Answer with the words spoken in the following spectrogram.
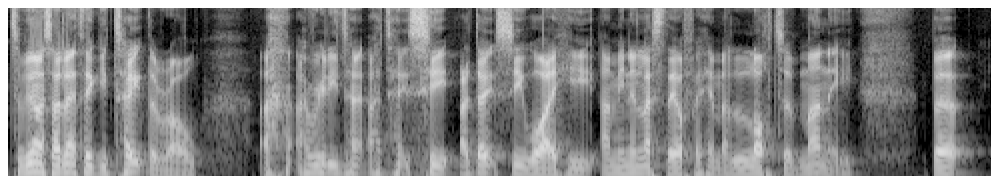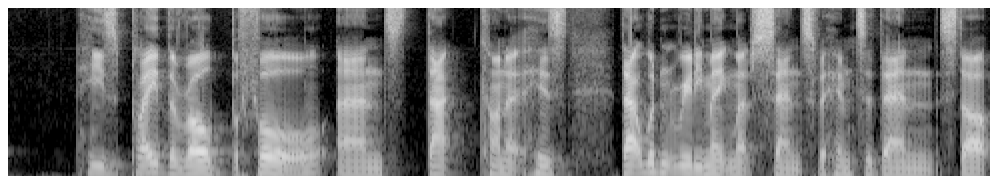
To be honest, I don't think he'd take the role. I really don't. I don't see. I don't see why he. I mean, unless they offer him a lot of money, but he's played the role before, and that kind of his that wouldn't really make much sense for him to then start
